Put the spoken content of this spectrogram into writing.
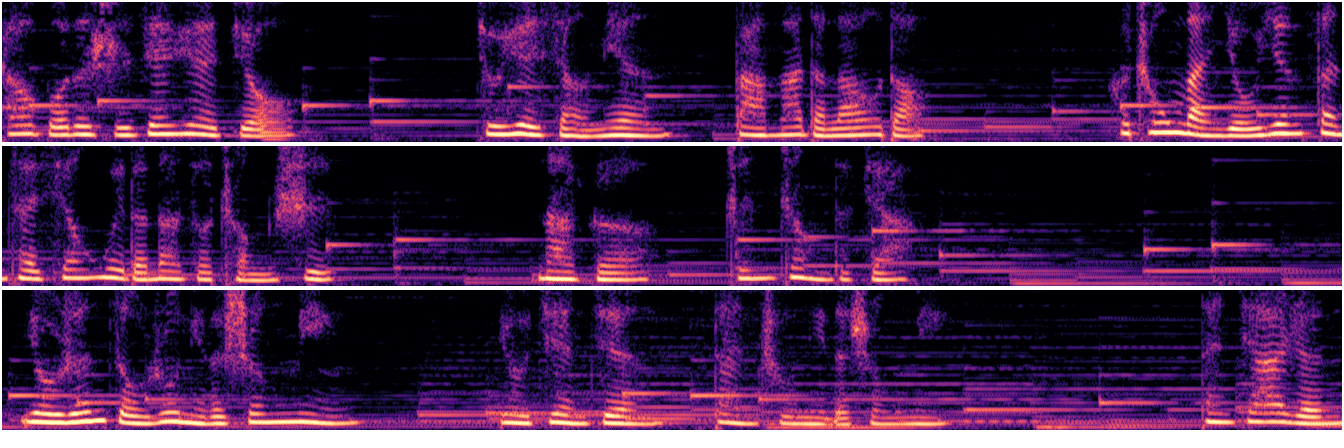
漂泊的时间越久，就越想念爸妈的唠叨，和充满油烟饭菜香味的那座城市，那个。真正的家，有人走入你的生命，又渐渐淡出你的生命。但家人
